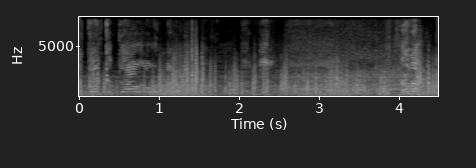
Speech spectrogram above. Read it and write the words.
Ahorita el toro está ahorita, ahorita el barmil.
